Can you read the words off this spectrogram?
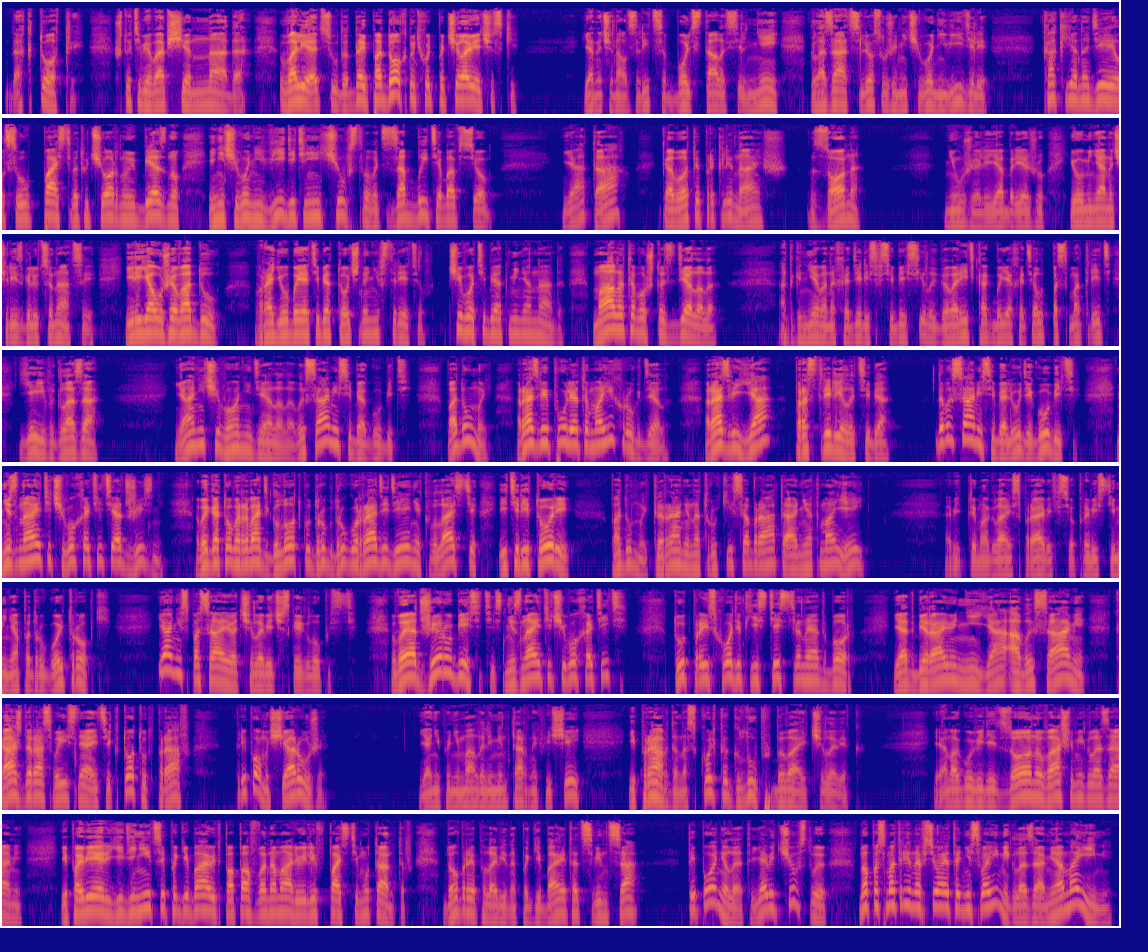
Да кто ты? Что тебе вообще надо? Вали отсюда, дай подохнуть хоть по-человечески. Я начинал злиться, боль стала сильней, глаза от слез уже ничего не видели. Как я надеялся упасть в эту черную бездну и ничего не видеть и не чувствовать, забыть обо всем. Я та, кого ты проклинаешь, зона. Неужели я брежу, и у меня начались галлюцинации? Или я уже в аду? В раю бы я тебя точно не встретил. Чего тебе от меня надо? Мало того, что сделала. От гнева находились в себе силы говорить, как бы я хотел посмотреть ей в глаза. Я ничего не делала, вы сами себя губите. Подумай, разве пуля это моих рук дело? Разве я прострелила тебя? Да вы сами себя, люди, губите. Не знаете, чего хотите от жизни. Вы готовы рвать глотку друг другу ради денег, власти и территорий. Подумай, ты ранен от руки собрата, а не от моей. А ведь ты могла исправить все, провести меня по другой тропке. Я не спасаю от человеческой глупости. Вы от жиру беситесь, не знаете, чего хотите. Тут происходит естественный отбор. И отбираю не я, а вы сами. Каждый раз выясняете, кто тут прав, при помощи оружия. Я не понимал элементарных вещей, и правда, насколько глуп бывает человек. Я могу видеть зону вашими глазами, и, поверь, единицы погибают, попав в аномалию или в пасти мутантов. Добрая половина погибает от свинца. Ты понял это? Я ведь чувствую. Но посмотри на все это не своими глазами, а моими.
